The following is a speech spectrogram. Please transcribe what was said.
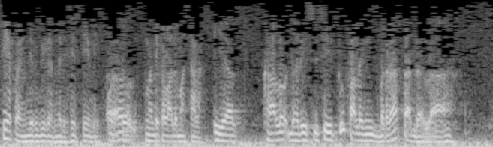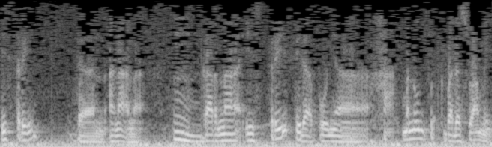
siapa yang dirugikan dari sisi ini? Uh, nanti kalau ada masalah. Iya, kalau dari sisi itu paling berat adalah istri dan anak-anak hmm. karena istri tidak punya hak menuntut kepada suami.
